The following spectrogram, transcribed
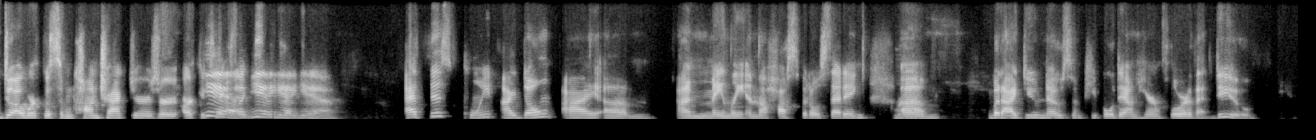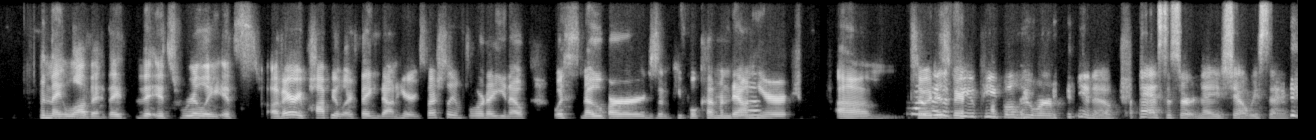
Do I work with some contractors or architects? Yeah, like yeah, yeah, yeah at this point i don't i um i'm mainly in the hospital setting right. um but i do know some people down here in florida that do and they love it. They, it's really it's a very popular thing down here especially in florida you know with snowbirds and people coming down yeah. here. Um so it is a few people who were you know past a certain age shall we say.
